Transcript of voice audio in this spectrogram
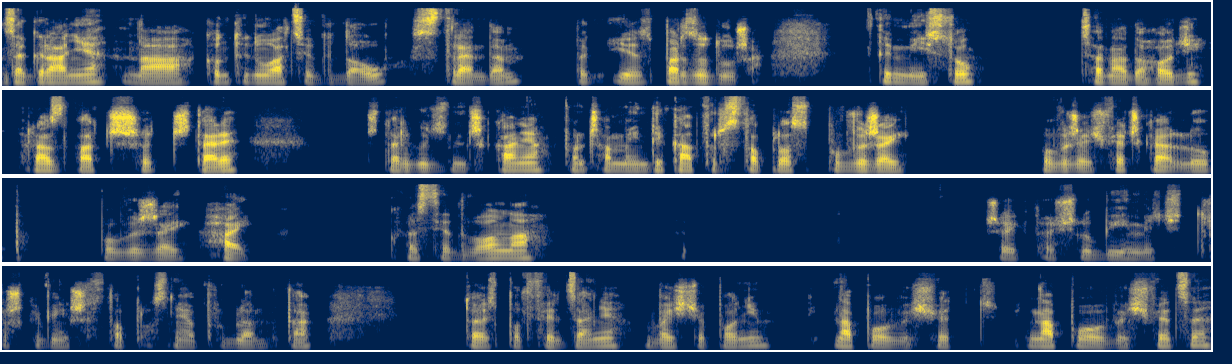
Zagranie na kontynuację do dołu z trendem jest bardzo duże. W tym miejscu cena dochodzi, raz, dwa, trzy, cztery, cztery godziny czekania, włączamy indykator stop loss powyżej, powyżej świeczka lub powyżej high. Kwestia dowolna. Jeżeli ktoś lubi mieć troszkę większy stop loss, nie ma problemu, tak? To jest potwierdzenie, wejście po nim na świec, na połowie świecy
